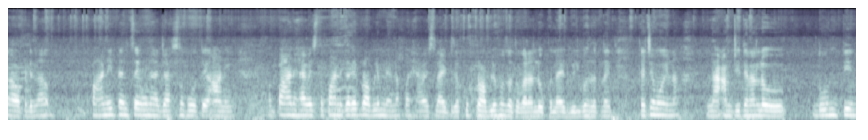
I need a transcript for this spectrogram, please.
गावाकडे ना पाणी टंचाई उन्हाळ्यात जास्त होते आणि पाणी ह्यावेळेस तर पाण्याचा काही प्रॉब्लेम नाही ना पण ह्यावेळेस लाईटीचा खूप प्रॉब्लेम होऊन जातो कारण लोक लाइट बिल भरत नाहीत. त्याच्यामुळे ना ला आमची त्यांना लव दोन तीन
